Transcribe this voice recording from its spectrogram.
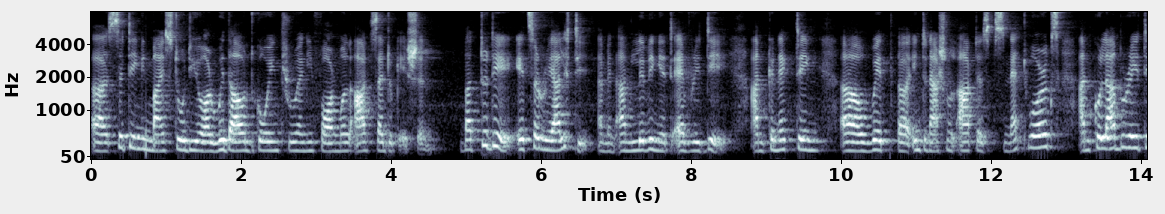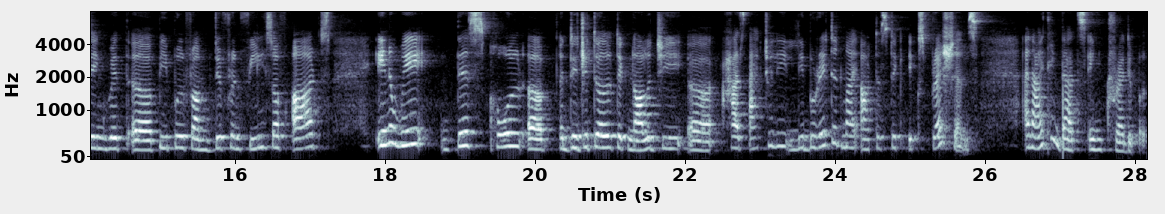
uh, sitting in my studio or without going through any formal arts education. But today it's a reality. I mean, I'm living it every day. I'm connecting uh, with uh, international artists' networks. I'm collaborating with uh, people from different fields of arts. In a way, this whole uh, digital technology uh, has actually liberated my artistic expressions. And I think that's incredible.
